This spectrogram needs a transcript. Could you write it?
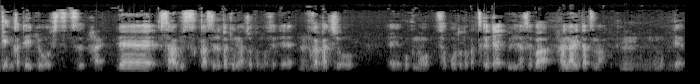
原価提供をしつつ、はい。で、サービス化するときにはちょっと載せてうん、付加価値を、えー僕のサポートとかつけて売り出せば、はいまあ成り立つなとうん思って、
